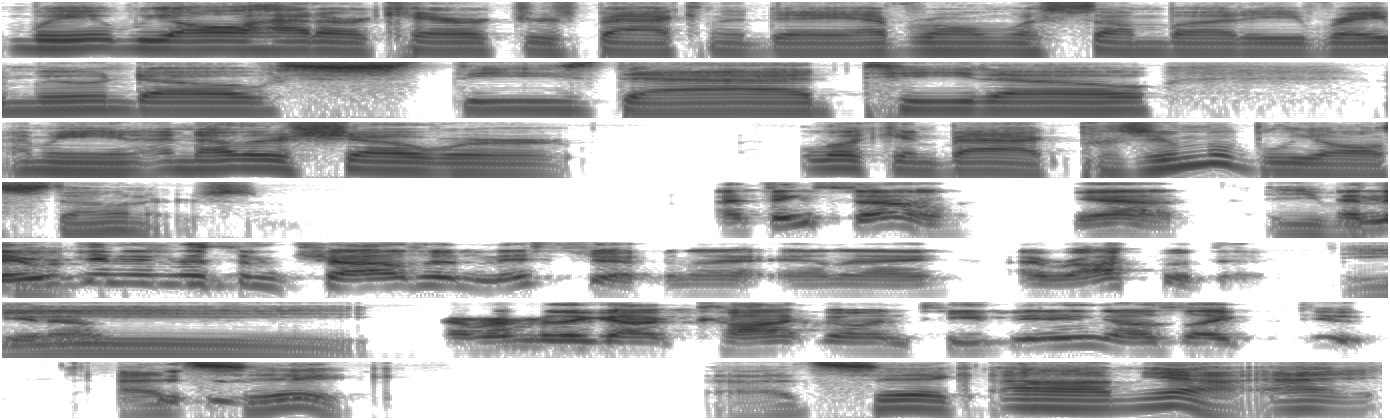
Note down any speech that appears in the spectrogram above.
we we all had our characters back in the day. Everyone was somebody. Raymundo, Steve's dad, Tito. I mean, another show where, looking back, presumably all stoners. I think so. Yeah, and they were getting into some childhood mischief, and I and I I rocked with it. you know? I remember they got caught going TPing. I was like, dude, That's is me. sick. That's sick. Um, yeah, I,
